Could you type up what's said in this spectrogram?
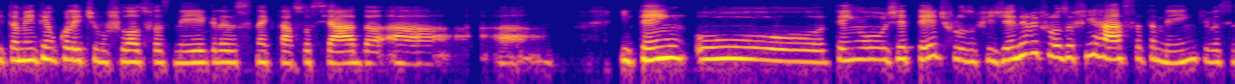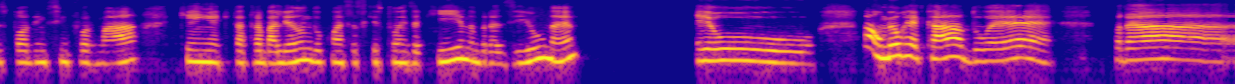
E também tem o coletivo Filósofas Negras, né, que está associada a, a e tem o, tem o GT de Filosofia e Gênero e Filosofia e Raça também, que vocês podem se informar, quem é que está trabalhando com essas questões aqui no Brasil, né? Eu. Ah, o meu recado é para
